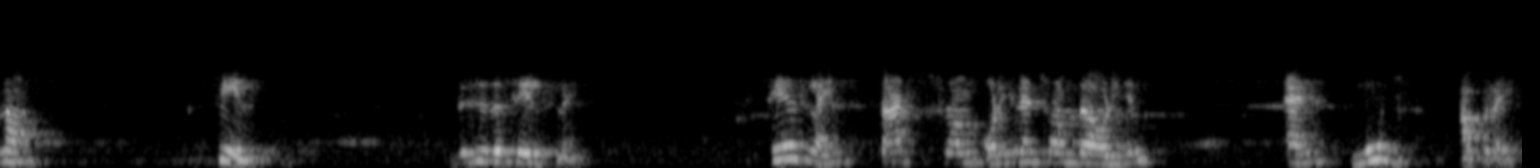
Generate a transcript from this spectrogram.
Now, sale. This is the sales line. Sales line starts from, originates from the origin and moves upright.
